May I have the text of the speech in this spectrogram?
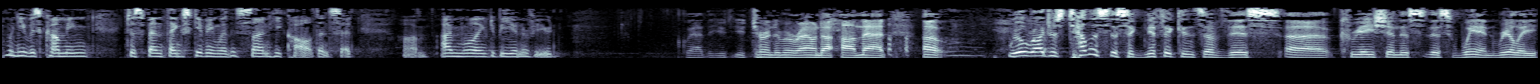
when he was coming to spend Thanksgiving with his son, he called and said, um, I'm willing to be interviewed. Glad that you, you turned him around on that. Uh, Will Rogers, tell us the significance of this uh, creation, this this win, really,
